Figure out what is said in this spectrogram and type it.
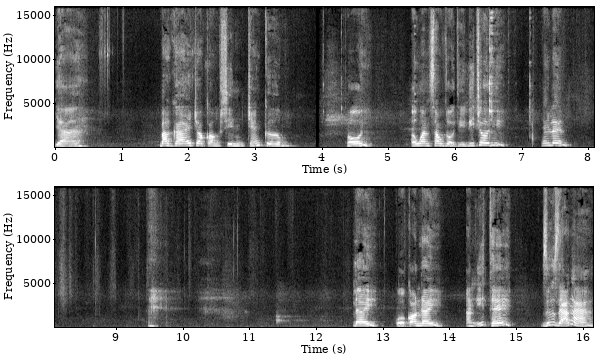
Dạ, bác gái cho con xin chén cơm. Thôi, ông ăn xong rồi thì đi chơi đi. Nhanh lên. Đây, của con đây. Ăn ít thế. Giữ dáng à?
